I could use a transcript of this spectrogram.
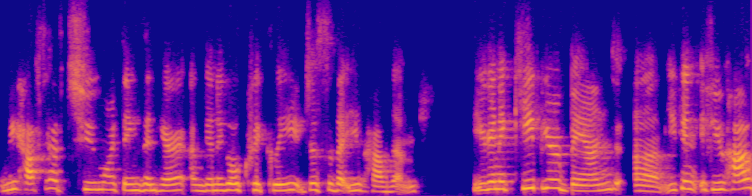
we have to have two more things in here. I'm going to go quickly just so that you have them. You're going to keep your band. Um, you can, if you have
